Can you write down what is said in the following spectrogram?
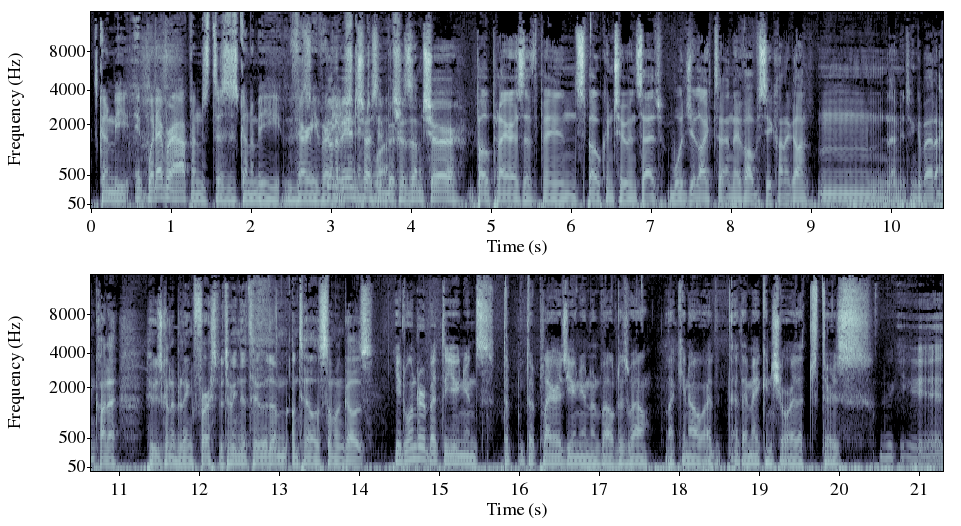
It's going to be whatever happens. This is going to be very, very going to be interesting. to because I'm sure both players have been spoken to and said, "Would you like to?" And they've obviously kind of gone, mm, "Let me think about it." And kind of who's going to blink first between the two of them until someone goes, You'd wonder about the unions, the the players' union involved as well. Like you know, are, are they making sure that there's uh,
